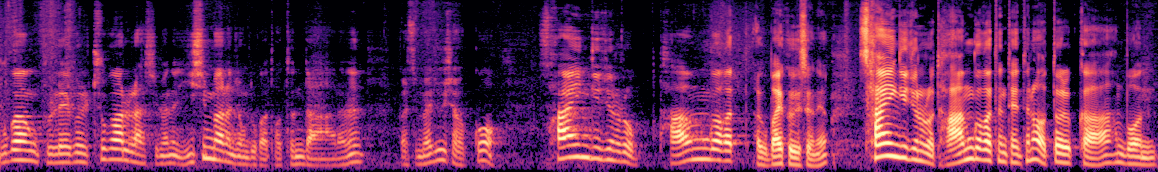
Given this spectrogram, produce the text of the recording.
무광 블랙을 추가를 하시면 20만 원 정도가 더 든다라는 말씀해 주셨고 4인 기준으로 다음과 같 아이고 마이크 여기 있었네요. 4인 기준으로 다음과 같은 텐트는 어떨까 한번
